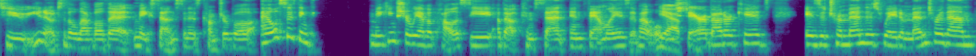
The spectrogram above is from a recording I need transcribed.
to you know to the level that makes sense and is comfortable. I also think making sure we have a policy about consent in families about what yep. we share about our kids is a tremendous way to mentor them,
